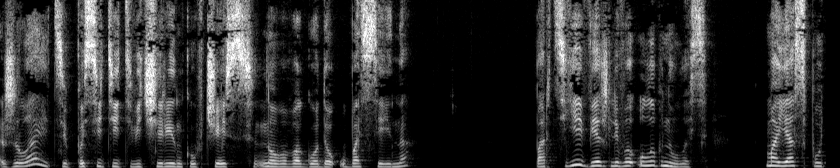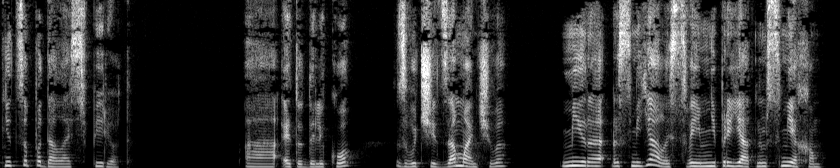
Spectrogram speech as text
Желаете посетить вечеринку в честь Нового года у бассейна? Портье вежливо улыбнулась. Моя спутница подалась вперед. А это далеко? Звучит заманчиво. Мира рассмеялась своим неприятным смехом.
